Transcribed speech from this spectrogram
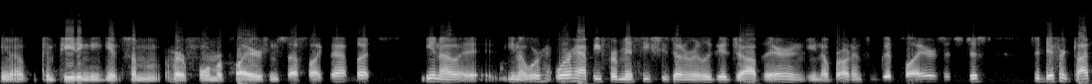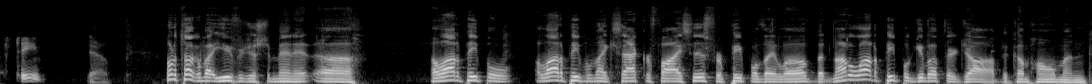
you know, competing against some her former players and stuff like that. But you know, it, you know, we're we're happy for Missy. She's done a really good job there, and you know, brought in some good players. It's just it's a different type of team. Yeah, I want to talk about you for just a minute. Uh, a lot of people, a lot of people make sacrifices for people they love, but not a lot of people give up their job to come home and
